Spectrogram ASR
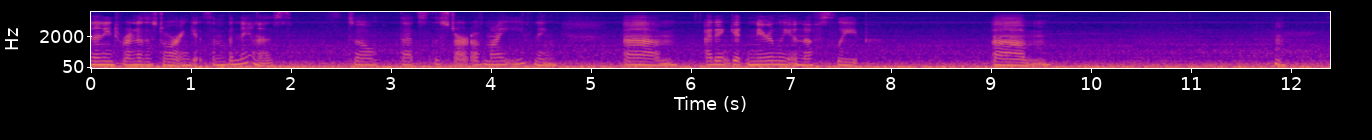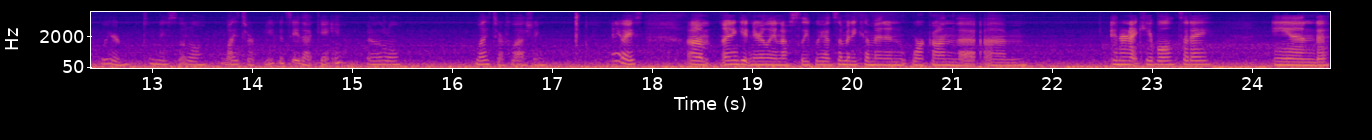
and I need to run to the store and get some bananas. So that's the start of my evening. Um, I didn't get nearly enough sleep. Um, hmm, weird. Some of these little lights are, you can see that, can't you? The little lights are flashing. Anyways, um, I didn't get nearly enough sleep. We had somebody come in and work on the um, internet cable today and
